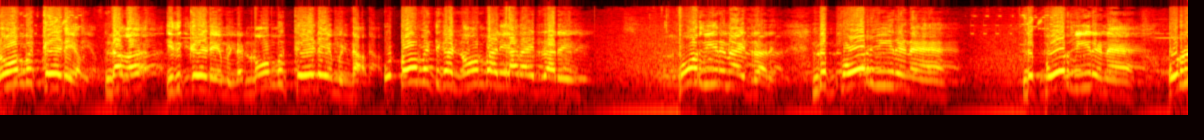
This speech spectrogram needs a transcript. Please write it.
நோம்பு கேடயம். இந்தாங்க இது கேடயம் நோம்பு கேடயம் ஆட்டோமேட்டிக்கா நோம்பாளி யாராயிடுறாரு? போர் வீரன் ஆயிடுறாரு இந்த போர் வீரனை இந்த போர் வீரனை ஒரு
